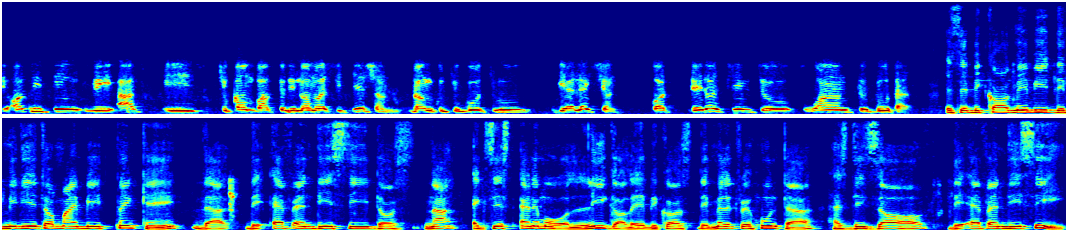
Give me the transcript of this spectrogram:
The only thing we ask is to come back to the normal situation, donc to go through the election. But they don't seem to want to do that. Is it because maybe the mediator might be thinking that the FNDC does not exist anymore legally because the military junta has dissolved the FNDC?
